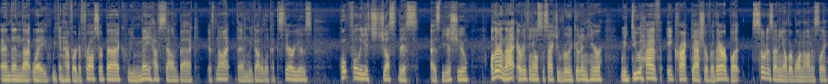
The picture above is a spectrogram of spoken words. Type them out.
And then that way we can have our defroster back. We may have sound back. If not, then we got to look at the stereos. Hopefully it's just this as the issue. Other than that, everything else is actually really good in here. We do have a crack dash over there, but so does any other one, honestly.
